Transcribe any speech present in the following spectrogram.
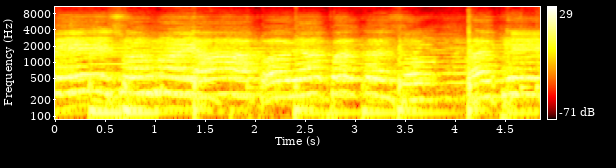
વિશ્વમયા પલપક સો અખિલ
